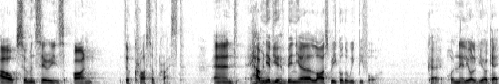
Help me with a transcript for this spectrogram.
our sermon series on the cross of Christ. And how many of you have been here last week or the week before? Okay, or nearly all of you. Okay.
